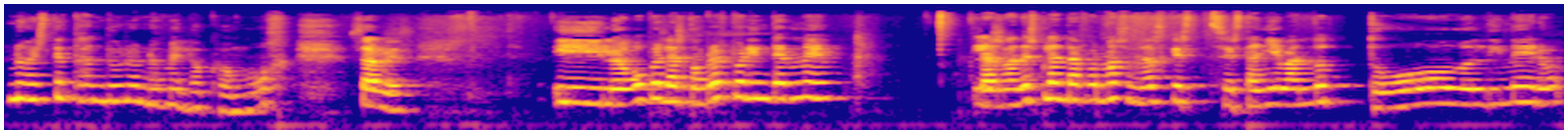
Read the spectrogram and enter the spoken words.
no, este pan duro no me lo como, ¿sabes? Y luego, pues las compras por internet, las grandes plataformas son las que se están llevando todo el dinero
